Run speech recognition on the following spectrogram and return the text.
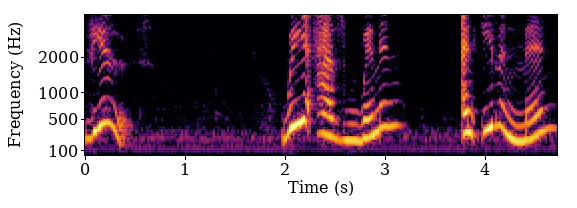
views? We, as women and even men,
